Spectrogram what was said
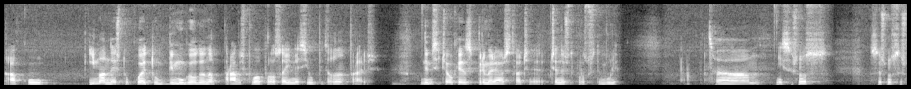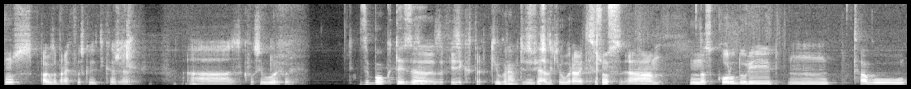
ако има нещо, което би могъл да направиш по въпроса и не си опитал да направиш. Не мисля, че е окей да се примеряваш с това, че, че нещо просто ще боли. А, и всъщност, всъщност, всъщност, пак забравих какво иска да ти кажа. А, за какво си говорихме? За болката и за, За, за физиката. килограмите за Да, физиката. за килограмите. Всъщност, а, наскоро дори м- това го...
